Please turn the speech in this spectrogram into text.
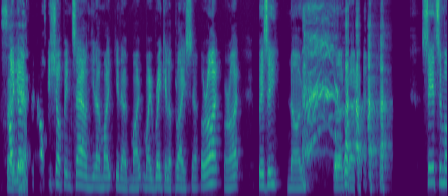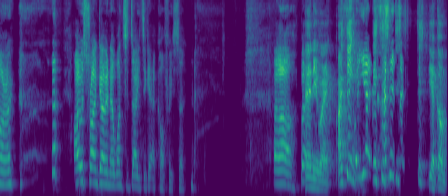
so I go yeah to the coffee shop in town. You know my, you know my my regular place. All right, all right. Busy? No. okay. See you tomorrow. I always try and go in there once a day to get a coffee. So, oh, but anyway i think But yeah, this is and this, yeah go on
